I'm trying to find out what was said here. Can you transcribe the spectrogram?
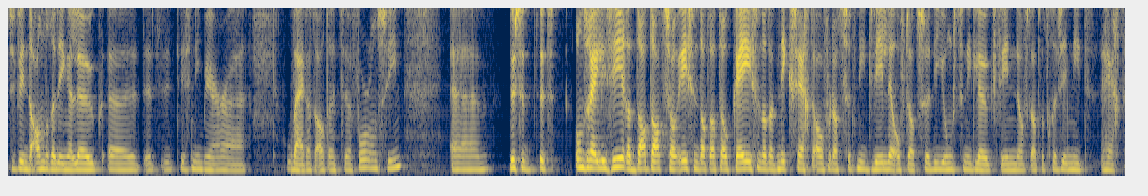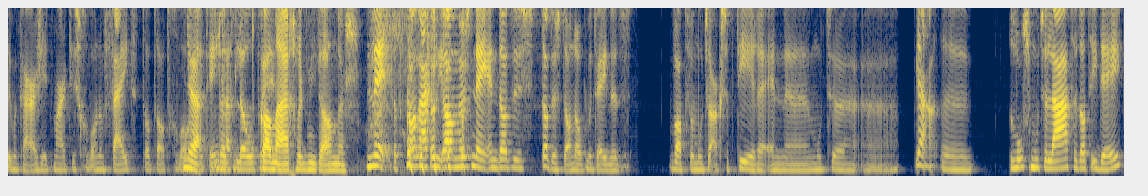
ze vinden andere dingen leuk. Eh, het, het is niet meer eh, hoe wij dat altijd eh, voor ons zien. Ehm, dus het, het ons realiseren dat dat zo is en dat dat oké is en dat het niks zegt over dat ze het niet willen of dat ze die jongste niet leuk vinden of dat het gezin niet hecht in elkaar zit. Maar het is gewoon een feit dat dat gewoon ja uiteen dat gaat lopen. kan En- eigenlijk niet anders. Nee, dat kan eigenlijk niet anders. Nee, en dat is, dat is dan ook meteen het, wat we moeten accepteren en eh, moeten, eh, ja, eh, los moeten laten, dat idee.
